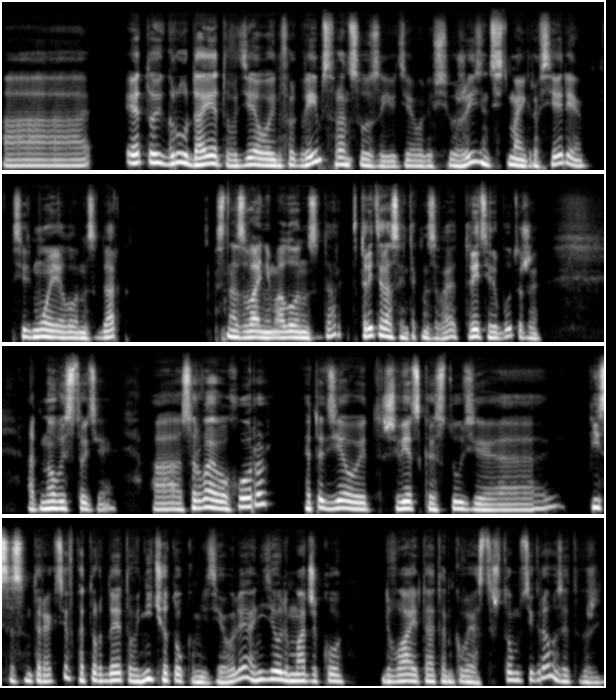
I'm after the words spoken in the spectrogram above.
А, эту игру до этого делала Infogrames, французы ее делали всю жизнь. Седьмая игра в серии. Седьмой the Dark с названием the Dark. В третий раз они так называют. Третий ребут уже от новой студии. А Survival Horror это делает шведская студия э, Pieces Interactive, которые до этого ничего толком не делали. Они делали Magic 2 и Titan Quest. Что-нибудь играл из этого же?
